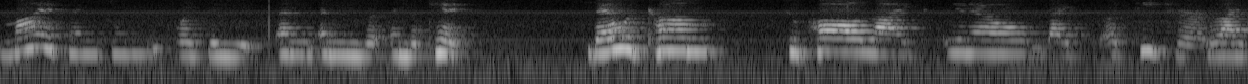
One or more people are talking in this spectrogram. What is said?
my attention was the youth and, and, the, and the kids. They would come to Paul like, you know, like a teacher, like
